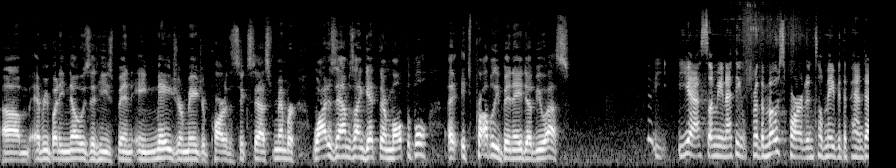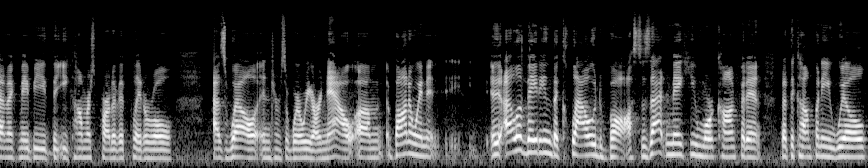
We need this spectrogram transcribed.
Um, everybody knows that he's been a major, major part of the success. Remember, why does Amazon get their multiple? Uh, it's probably been AWS. Yes, I mean, I think for the most part, until maybe the pandemic, maybe the e commerce part of it played a role as well in terms of where we are now. Um, Bonawyn, elevating the cloud boss, does that make you more confident that the company will,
